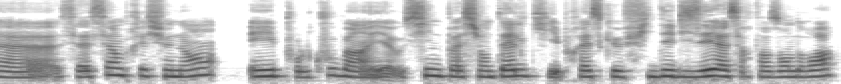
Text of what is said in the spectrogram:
Euh, c'est assez impressionnant. Et pour le coup, ben, il y a aussi une patientèle qui est presque fidélisée à certains endroits.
